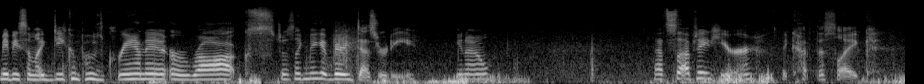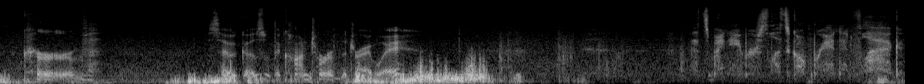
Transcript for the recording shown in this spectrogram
maybe some like decomposed granite or rocks, just like make it very deserty, you know? That's the update here. They cut this like curve so it goes with the contour of the driveway. That's my neighbors. Let's go Brandon flag.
